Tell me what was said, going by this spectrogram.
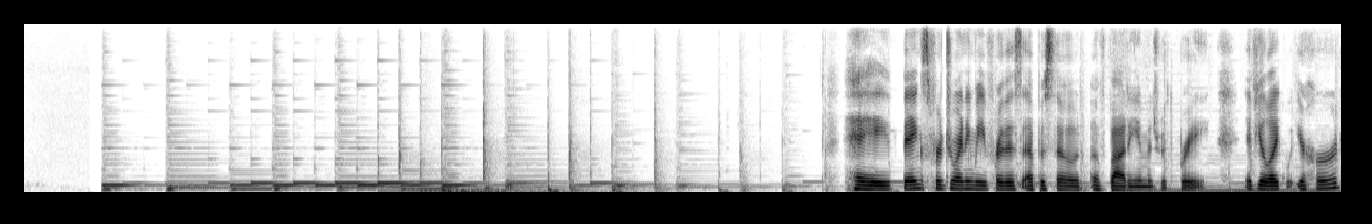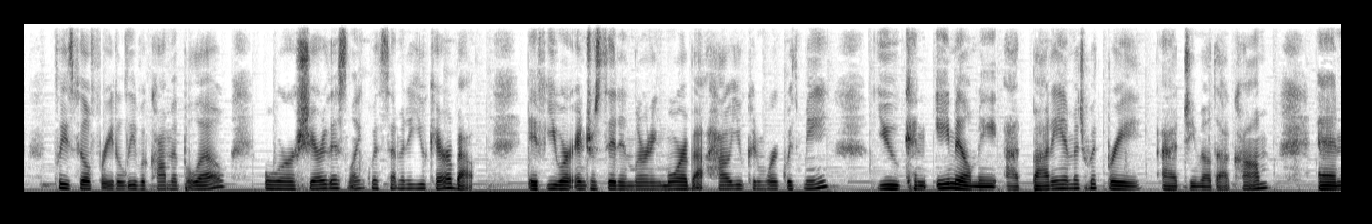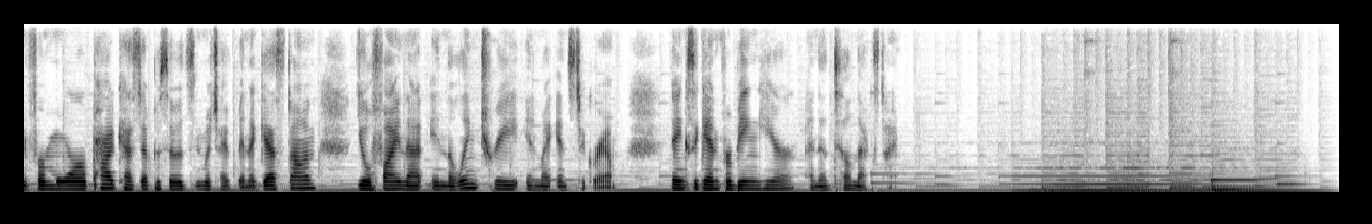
Hey, thanks for joining me for this episode of Body Image with Bri. If you like what you heard, please feel free to leave a comment below or share this link with somebody you care about. If you are interested in learning more about how you can work with me, you can email me at bodyimagewithbri at gmail.com. And for more podcast episodes in which I've been a guest on, you'll find that in the link tree in my Instagram. Thanks again for being here, and until next time.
